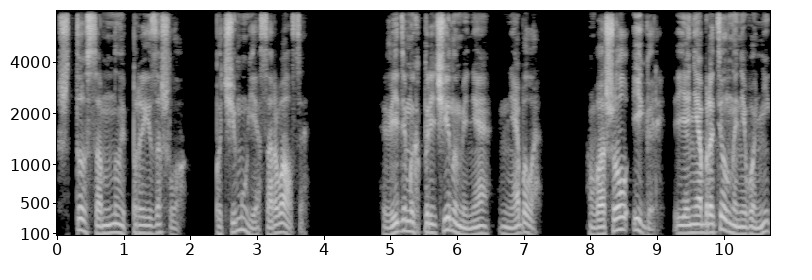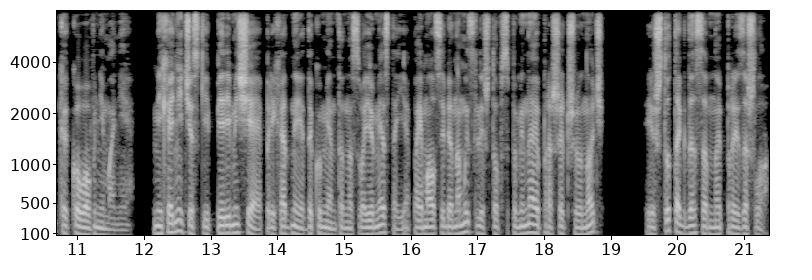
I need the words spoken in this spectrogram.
Что со мной произошло? Почему я сорвался? Видимых причин у меня не было. Вошел Игорь, я не обратил на него никакого внимания. Механически перемещая приходные документы на свое место, я поймал себя на мысли, что вспоминаю прошедшую ночь и что тогда со мной произошло.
